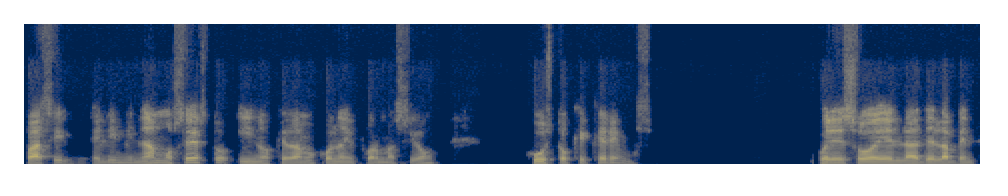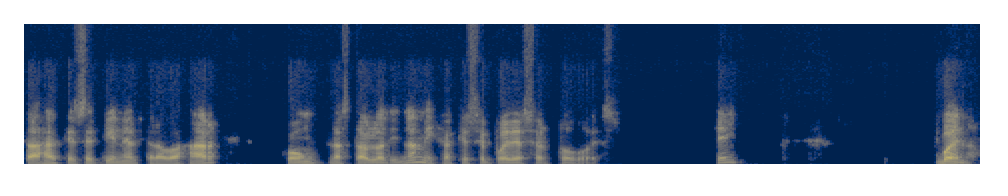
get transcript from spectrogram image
fácil, eliminamos esto y nos quedamos con la información justo que queremos. Por eso es la de las ventajas que se tiene al trabajar con las tablas dinámicas, que se puede hacer todo eso. ¿Okay? Bueno,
